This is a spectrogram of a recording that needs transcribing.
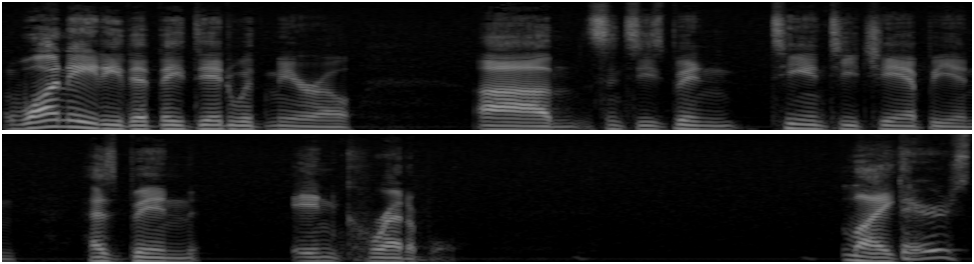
180 that they did with Miro, um, since he's been TNT champion, has been incredible. Like, There's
